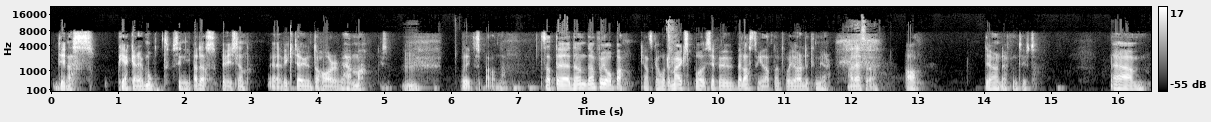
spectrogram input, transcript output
DNS-pekare mot sin IP-adress bevisligen. Eh, vilket jag ju inte har hemma. Liksom. Mm. Det är lite spännande. Så att eh, den, den får jobba ganska hårt. Det märks på CPU-belastningen att den får göra lite mer. Ja, det är så. Ja, det gör den definitivt. Um,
